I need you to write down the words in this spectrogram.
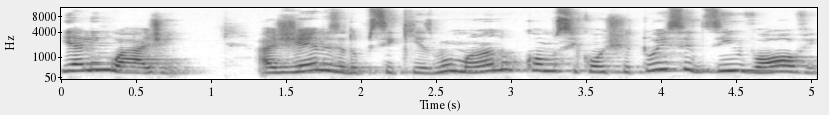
e a linguagem. A gênese do psiquismo humano, como se constitui e se desenvolve,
